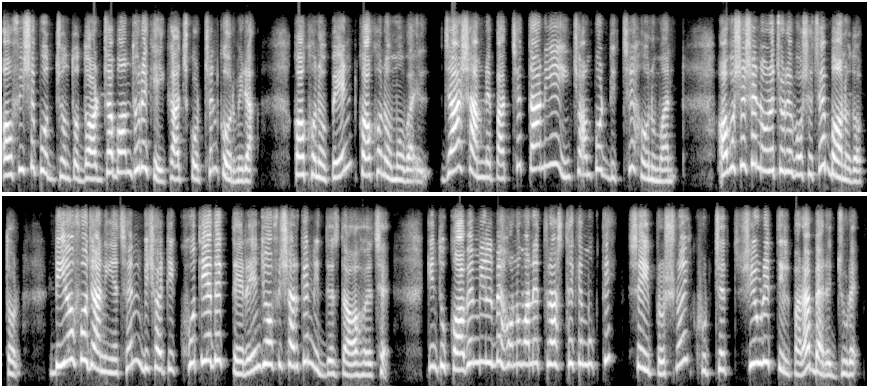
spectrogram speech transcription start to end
অফিসে পর্যন্ত দরজা বন্ধ রেখেই কাজ করছেন কর্মীরা। কখনো পেন, কখনো মোবাইল, যা সামনে পাচ্ছে তা নিয়েই চম্পট দিচ্ছে হনুমান। অবশেষে নড়ে চড়ে বসেছে বন দপ্তর। ডিএফও জানিয়েছেন বিষয়টি খতিয়ে দেখতে রেঞ্জ অফিসারকে নির্দেশ দেওয়া হয়েছে। কিন্তু কবে মিলবে হনুমানের ত্রাস থেকে মুক্তি? সেই প্রশ্নই খুঁটছে শিউরির তিলপাড়া ব্যারেজ জুড়ে।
